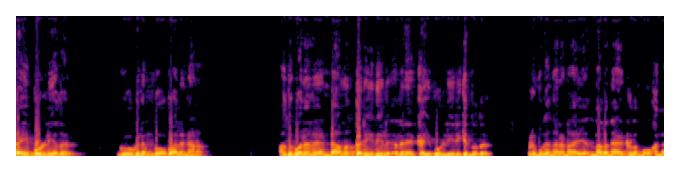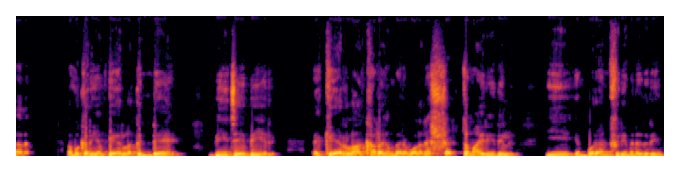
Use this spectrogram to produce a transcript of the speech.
കൈപ്പൊള്ളിയത് ഗോകുലം ഗോപാലനാണ്. അതുപോലെ തന്നെ രണ്ടാമത്തെ രീതിയിൽ അതിനെ കൈകൊള്ളിയിരിക്കുന്നത് പ്രമുഖ നടനായ നടനായിട്ടുള്ള മോഹൻലാൽ നമുക്കറിയാം കേരളത്തിന്റെ ബി ജെ പി കേരള ഘടകം വരെ വളരെ ശക്തമായ രീതിയിൽ ഈ എമ്പുരാൻ ഫിലിമിനെതിരെയും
